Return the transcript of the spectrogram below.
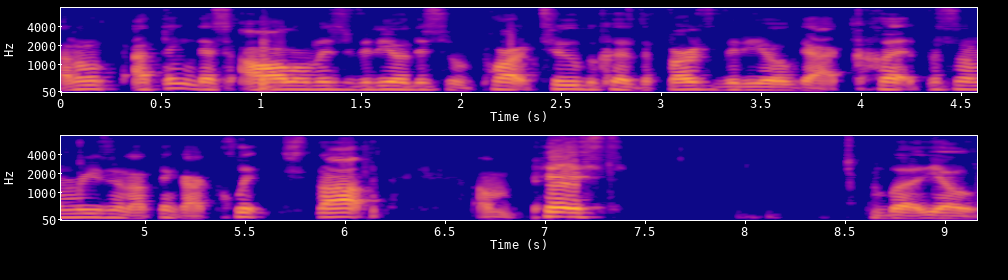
I don't. I think that's all on this video. This is part two because the first video got cut for some reason. I think I clicked stop. I'm pissed. But yo,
